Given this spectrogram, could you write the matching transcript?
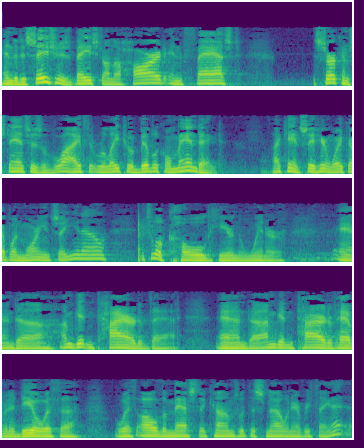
and the decision is based on the hard and fast circumstances of life that relate to a biblical mandate. I can't sit here and wake up one morning and say, you know, it's a little cold here in the winter, and uh, I'm getting tired of that, and uh, I'm getting tired of having to deal with uh, with all the mess that comes with the snow and everything.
